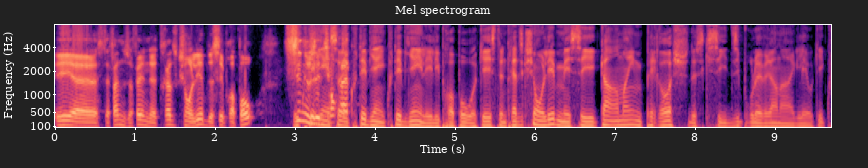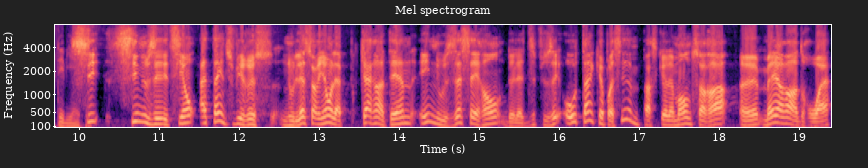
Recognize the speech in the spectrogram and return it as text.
Et euh, Stéphane nous a fait une traduction libre de ses propos. Si écoutez nous bien étions ça, écoutez bien, écoutez bien les, les propos, ok? C'est une traduction libre, mais c'est quand même proche de ce qui s'est dit pour le vrai en anglais, ok? Écoutez bien. Si, si nous étions atteints du virus, nous laisserions la quarantaine et nous essaierons de la diffuser autant que possible parce que le monde sera un meilleur endroit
